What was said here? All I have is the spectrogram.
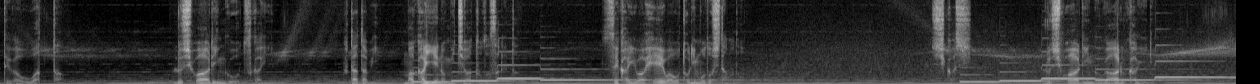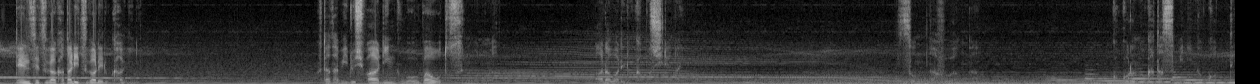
てが終わった。ルシファーリングを使い再び魔界への道は閉ざされた。世界は平和を取り戻したのだ。しかしルシファーリングがある限り伝説が語り継がれる限り再びルシファーリングを奪おうとする者が現れるかもしれない。そんな不安が心の片隅に残っている。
